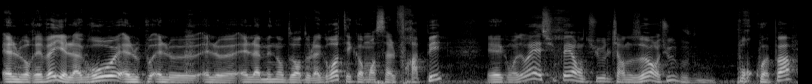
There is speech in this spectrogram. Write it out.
Elle le réveille, elle l'aggro, elle, elle, elle, elle, l'amène en dehors de la grotte et commence à le frapper. Et elle commence ouais super, on tue le tyrannosaure, tout, pourquoi pas.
